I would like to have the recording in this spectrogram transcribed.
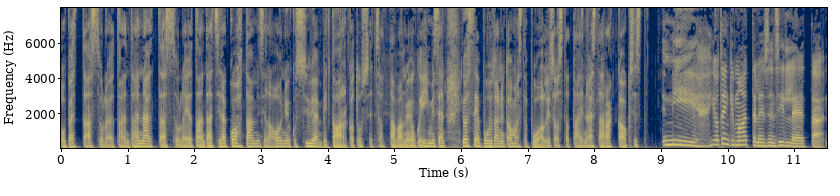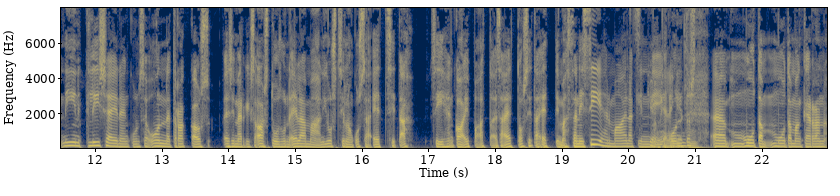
opettaa sulle jotain tai näyttää sulle jotain. Tai että sillä kohtaamisella on joku syvempi tarkoitus, että sä oot tavannut jonkun ihmisen, jos ei puhuta nyt omasta puolisosta tai näistä rakkauksista. Niin, jotenkin mä ajattelen sen silleen, että niin kliseinen kuin se on, että rakkaus esimerkiksi astuu sun elämään just silloin, kun sä et sitä siihen kaipaat tai sä et ole sitä etsimässä, niin siihen mä ainakin niin kun, ö, muuta, muutaman kerran,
